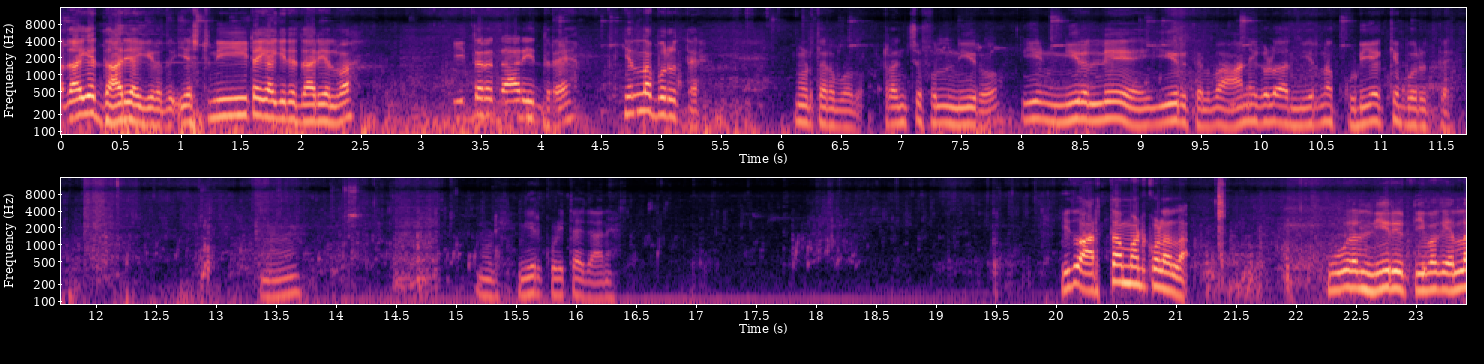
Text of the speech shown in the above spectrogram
ಅದಾಗೆ ದಾರಿ ಆಗಿರೋದು. ಎಷ್ಟು ನೀಟಾಗಿ ಆಗಿದೆ ದಾರಿ ಅಲ್ವಾ? ಈ ಥರ ದಾರಿ ಇದ್ದರೆ ಎಲ್ಲ ಬರುತ್ತೆ. ನೋಡ್ತಾ ಇರ್ಬೋದು ಟ್ರಂಚ್ ಫುಲ್ ನೀರು. ಈ ನೀರಲ್ಲಿ ಇರುತ್ತೆ ಅಲ್ವಾ? ಆನೆಗಳು ಆ ನೀರನ್ನ ಕುಡಿಯೋಕ್ಕೆ ಬರುತ್ತೆ. ನೋಡಿ, ನೀರು ಕುಡಿತಾ ಇದ್ದಾನೆ. ಇದು ಅರ್ಥ ಮಾಡ್ಕೊಳ್ಳಲ್ಲ ಊರಲ್ಲಿ ನೀರು ಇರುತ್ತೆ. ಇವಾಗ ಎಲ್ಲ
